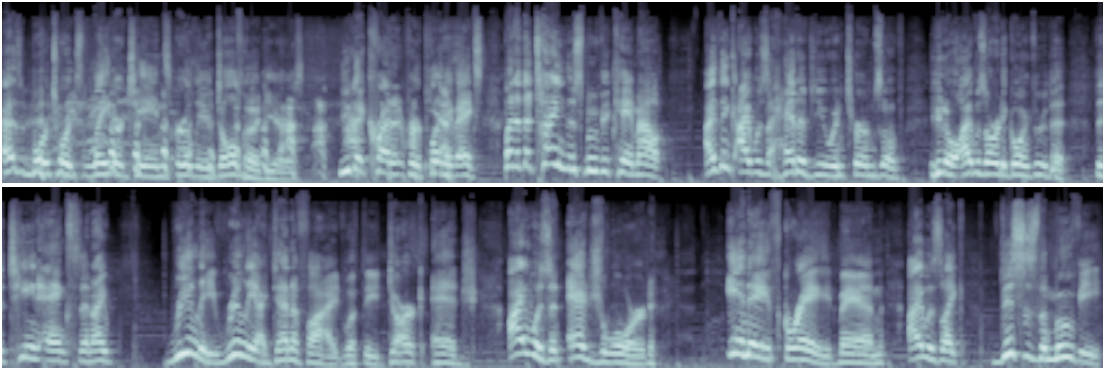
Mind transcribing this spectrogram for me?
as more towards later teens, early adulthood years. You get credit for plenty of angst. But at the time this movie came out, I think I was ahead of you in terms of you know I was already going through the the teen angst, and I really really identified with the dark edge. I was an edge lord in eighth grade, man. I was like, this is the movie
